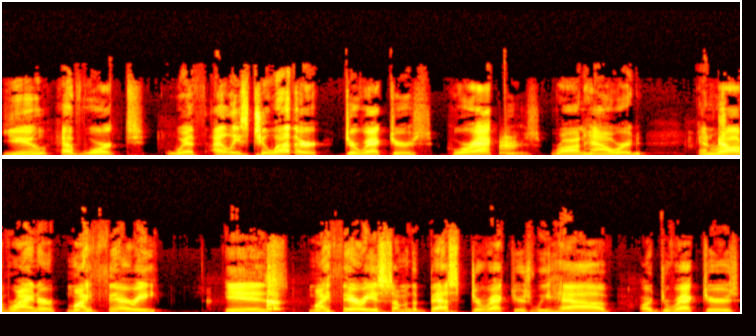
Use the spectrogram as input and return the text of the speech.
you have worked with at least two other directors who are actors, mm-hmm. Ron Howard and yep. Rob Reiner. My theory is my theory is some of the best directors we have are directors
